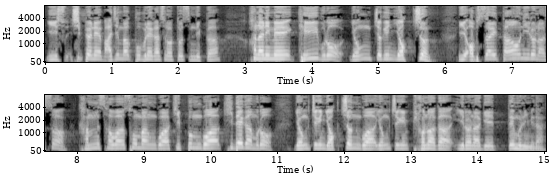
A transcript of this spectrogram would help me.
이 시편의 마지막 부분에 가서는 어떻습니까? 하나님의 개입으로 영적인 역전, 이 upside down이 일어나서 감사와 소망과 기쁨과 기대감으로 영적인 역전과 영적인 변화가 일어나기 때문입니다.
